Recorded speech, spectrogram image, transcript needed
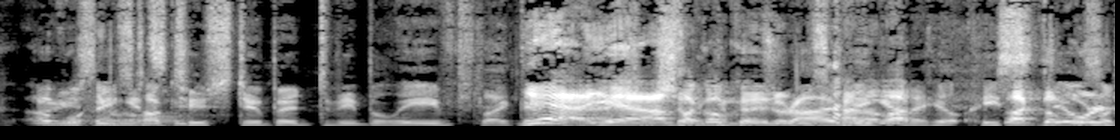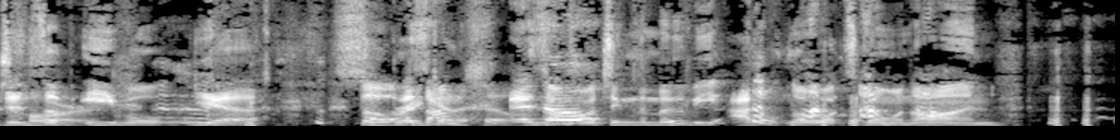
of what he was it's talking. too stupid to be believed? Like, Yeah, yeah. I was like, okay, they're just kind of like, of hill. He like the origins of evil. Yeah. so as I'm hell. as I'm watching the movie, I don't know what's going on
